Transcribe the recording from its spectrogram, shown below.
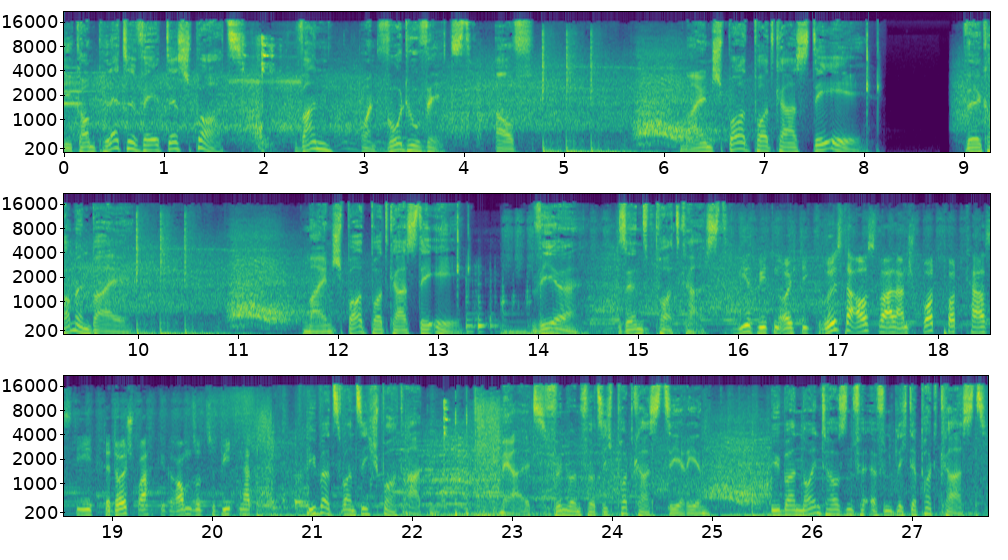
Die komplette Welt des Sports. Wann und wo du willst. Auf meinsportpodcast.de. Willkommen bei meinsportpodcast.de. Wir sind Podcast. Wir bieten euch die größte Auswahl an Sportpodcasts, die der deutschsprachige Raum so zu bieten hat. Über 20 Sportarten, mehr als 45 Podcast-Serien, über 9000 veröffentlichte Podcasts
